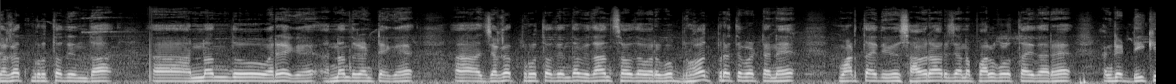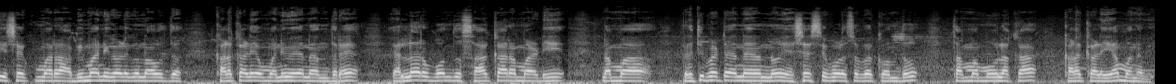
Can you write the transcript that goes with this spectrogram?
ಜಗತ್ ಮೃತದಿಂದ ಹನ್ನೊಂದುವರೆಗೆ, ಹನ್ನೊಂದು ಗಂಟೆಗೆ ಜಗತ್ ವೃತ್ತದಿಂದ ವಿಧಾನಸೌಧವರೆಗೂ ಬೃಹತ್ ಪ್ರತಿಭಟನೆ ಮಾಡ್ತಾಯಿದ್ದೀವಿ ಸಾವಿರಾರು ಜನ ಪಾಲ್ಗೊಳ್ತಾ ಇದ್ದಾರೆ. ಹಂಗೆ ಡಿ ಕೆ ಶಿವಕುಮಾರ್ ಅಭಿಮಾನಿಗಳಿಗೂ ನಾವು ಕಳಕಳಿಯ ಮನವಿ ಏನಂದರೆ ಎಲ್ಲರೂ ಬಂದು ಸಹಕಾರ ಮಾಡಿ ನಮ್ಮ ಪ್ರತಿಭಟನೆಯನ್ನು ಯಶಸ್ವಿಗೊಳಿಸಬೇಕೆಂದು ತಮ್ಮ ಮೂಲಕ ಕಳಕಳಿಯ ಮನವಿ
